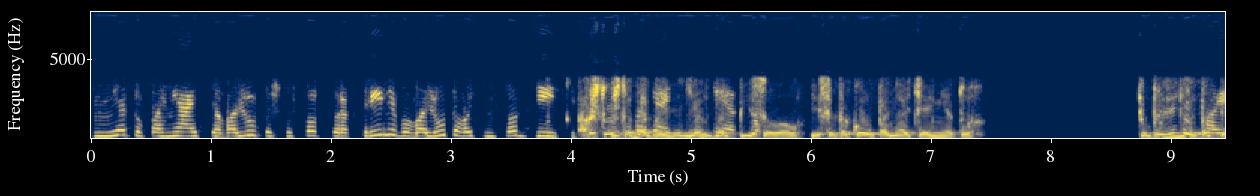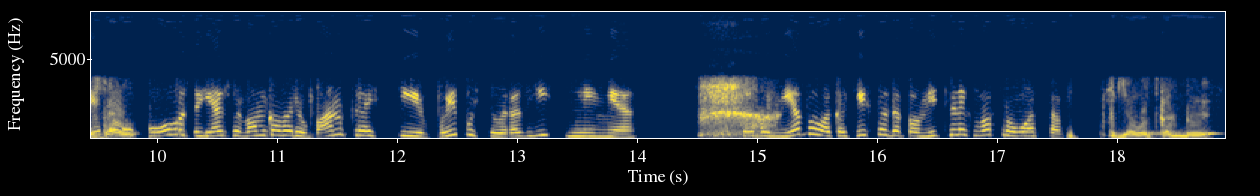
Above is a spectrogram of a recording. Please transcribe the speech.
нету понятия валюта 643, либо валюта 810. А что ж тогда президент подписывал, если такого понятия нету? Президент подписал... По этому поводу, я же вам говорю, Банк России выпустил разъяснение, чтобы не было каких-то дополнительных вопросов. Я вот как бы,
